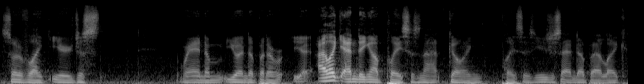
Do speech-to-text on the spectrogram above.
sort of like you're just random. You end up at a. I like ending up places, not going places. You just end up at like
